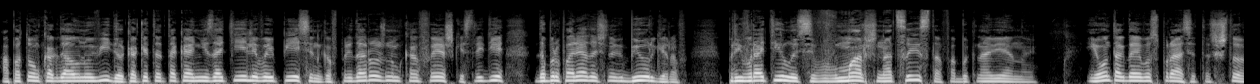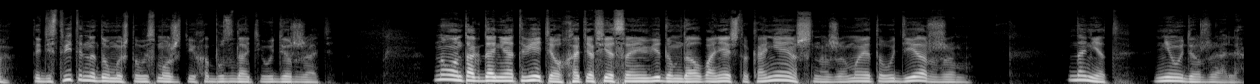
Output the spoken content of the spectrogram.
а потом, когда он увидел, как это такая незатейливая песенка в придорожном кафешке среди добропорядочных бюргеров превратилась в марш нацистов обыкновенный, и он тогда его спросит, «А что, ты действительно думаешь, что вы сможете их обуздать и удержать? Но он тогда не ответил, хотя все своим видом дал понять, что, конечно же, мы это удержим. Да нет, не удержали.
